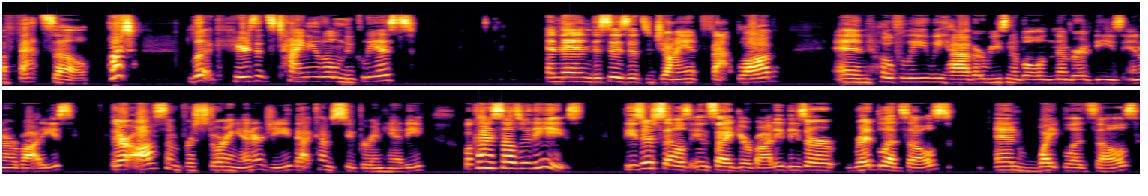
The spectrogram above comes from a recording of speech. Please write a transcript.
a fat cell. What? Look, here's its tiny little nucleus. And then this is its giant fat blob, and hopefully we have a reasonable number of these in our bodies. They're awesome for storing energy. That comes super in handy. What kind of cells are these? These are cells inside your body. These are red blood cells and white blood cells.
